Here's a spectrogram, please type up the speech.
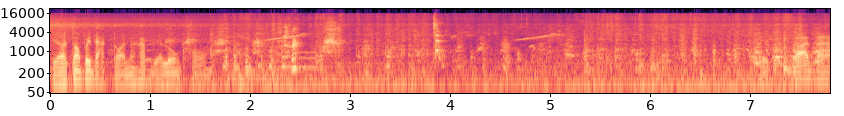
เดี๋ยวต้องไปดักก่อนนะครับ เดี๋ยวลงคลองร้านา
